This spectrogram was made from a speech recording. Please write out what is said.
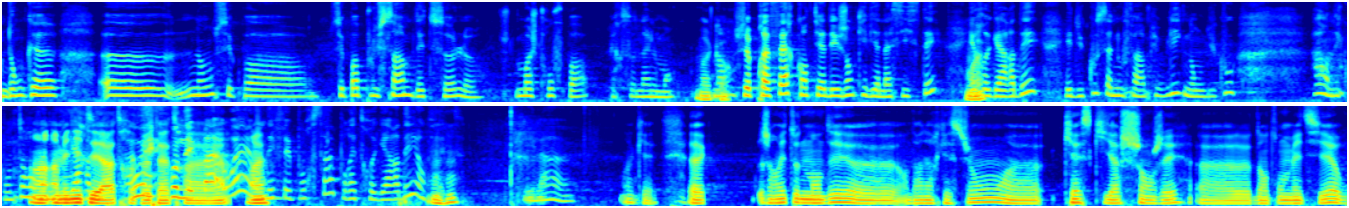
donc euh, euh, non, c'est pas, c'est pas plus simple d'être seul. Moi, je trouve pas personnellement. Non, je préfère quand il y a des gens qui viennent assister et Ouais. regarder, et du coup, ça nous fait un public. Donc du coup. Ah, on est content. on Un- regarder. mini-théâtre, Ah ouais, peut-être, On est, pas- euh, ouais, ouais. on est fait pour ça, pour être regardé en fait. Mhm. Et là, Ok. J'ai envie de te demander, en dernière question, qu'est-ce qui a changé euh, dans ton métier ou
